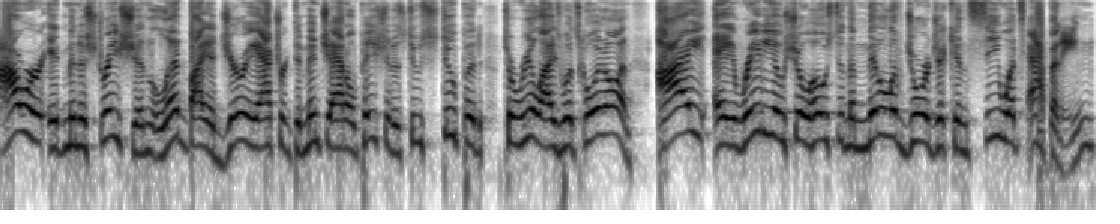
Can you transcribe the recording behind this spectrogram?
our administration, led by a geriatric dementia addled patient, is too stupid to realize what's going on. I, a radio show host in the middle of Georgia, can see what's happening,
